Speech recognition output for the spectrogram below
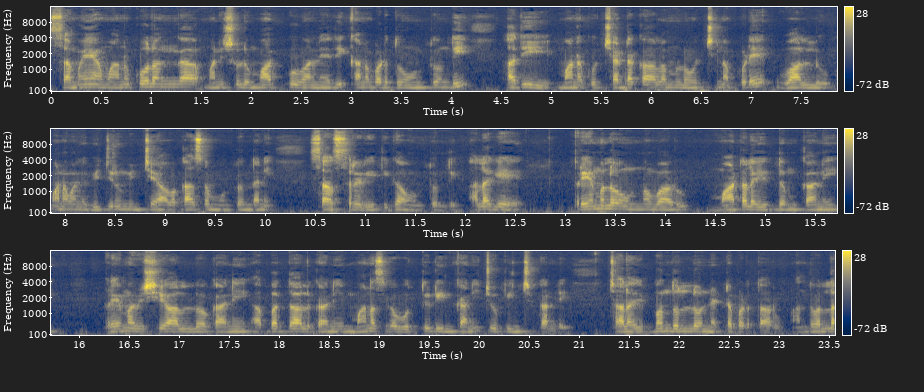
సమయం అనుకూలంగా మనుషులు మార్పు అనేది కనబడుతూ ఉంటుంది. అది మనకు చెడ్డ కాలంలో వచ్చినప్పుడే వాళ్ళు మనల్ని విజృంభించే అవకాశం ఉంటుందని శాస్త్రరీతిగా ఉంటుంది. అలాగే ప్రేమలో ఉన్నవారు మాటల యుద్ధం కానీ ప్రేమ విషయాల్లో కానీ అబద్ధాలు కానీ మానసిక ఒత్తిడిని కానీ చూపించకండి. చాలా ఇబ్బందుల్లో నెట్టబడతారు. అందువల్ల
